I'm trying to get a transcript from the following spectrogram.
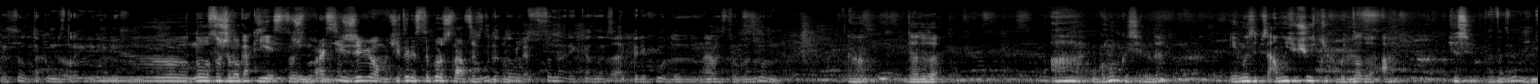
пришел в таком настроении хорошем. Э, Ну, слушай, ну как есть. Слушай, ну в России живем, 14 год, 16 А вот это вот сценарий казахский перехода власти возможен? Ага, Да-да-да. А, громко сильно, да? И мы записали. А мы чуть-чуть тихо будем. Да-да. А, сейчас. А возможно?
